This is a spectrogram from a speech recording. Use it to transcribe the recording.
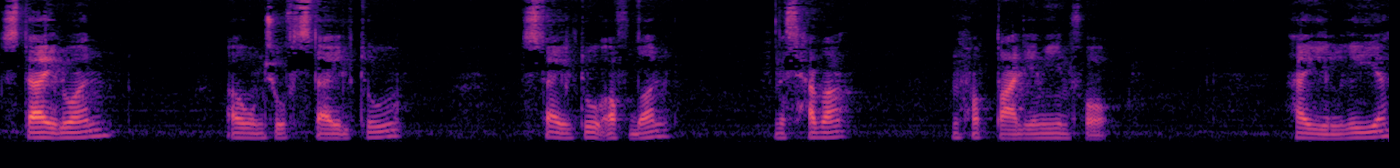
style 1 أو نشوف style 2 style 2 أفضل. نسحبها نحطها على اليمين فوق. هاي الغية.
